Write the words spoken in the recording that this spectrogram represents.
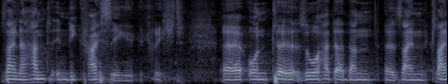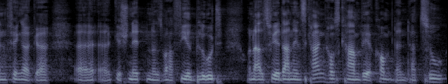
seine Hand in die Kreissäge gekriegt. Äh, Und äh, so hat er dann äh, seinen kleinen Finger ge, geschnitten. Es war viel Blut. Und als wir dann ins Krankenhaus kamen, wer kommt denn dazu?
